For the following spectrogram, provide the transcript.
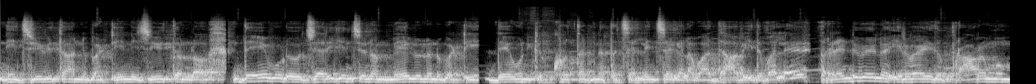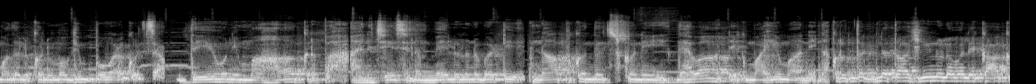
నీ జీవితాన్ని బట్టి నీ జీవితంలో దేవుడు జరిగించిన మేలులను బట్టి దేవునికి కృతజ్ఞత చెల్లించగలవా దావీదు వలె? రెండు వేల ఇరవై ఐదు ప్రారంభం మొదలుకొని ముగింపు వరకు వచ్చాం. దేవుని మహాకృప ఆయన చేసిన మేలులను బట్టి జ్ఞాపకం తెచ్చుకొని దేవా నీకు మహిమాని కృతజ్ఞతాహీనుల వలె కాక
